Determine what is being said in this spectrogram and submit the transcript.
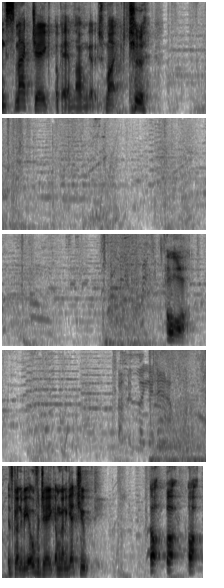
Getting smacked, Jake. Okay, I'm now I'm getting smacked. Oh. It's gonna be over, Jake. I'm gonna get you. Oh, oh, oh.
